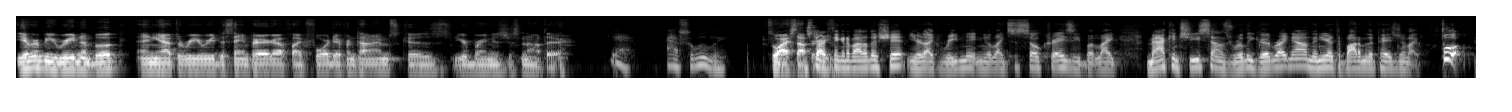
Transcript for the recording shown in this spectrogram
You ever be reading a book and you have to reread the same paragraph like four different times because your brain is just not there? Yeah, absolutely. So I stopped. Start thinking about other shit. You're like reading it, and you're like, "This is so crazy." But like mac and cheese sounds really good right now, and then you're at the bottom of the page, and you're like, "Fuck."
